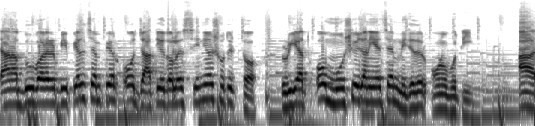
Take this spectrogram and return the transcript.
টানা দুবারের বিপিএল চ্যাম্পিয়ন ও জাতীয় দলের সিনিয়র সতীর্থ রিয়াদ ও মুশিও জানিয়েছেন নিজেদের অনুভূতি। আর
